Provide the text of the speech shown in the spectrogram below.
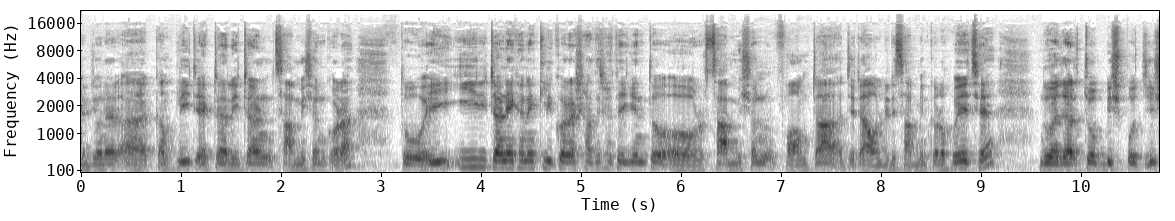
একজনের কমপ্লিট একটা রিটার্ন সাবমিশন করা। তো এই ই রিটার্ন এখানে ক্লিক করার সাথে সাথেই কিন্তু সাবমিশন ফর্মটা যেটা অলরেডি সাবমিট করা হয়েছে দু হাজার চব্বিশ পঁচিশ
